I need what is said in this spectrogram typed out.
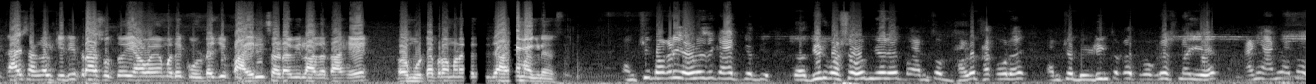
काय सांगाल किती त्रास होतो या वयामध्ये? कोर्टाची पायरी चढावी लागत आहे. मोठ्या प्रमाणात ज्या आहे मागण्या असतील आमची मागणी एवढंच आहे की आज दी- दीड वर्ष होऊन गेले आमचं भाडं थकवलंय आमच्या बिल्डिंगचं काही प्रोग्रेस नाही आहे आणि आम्ही आता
